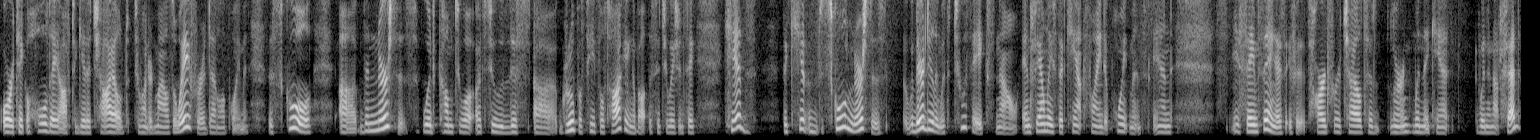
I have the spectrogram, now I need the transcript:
or take a whole day off to get a child 200 miles away for a dental appointment. The school, uh, the nurses would come to, a, to this uh, group of people talking about the situation, say, kids, the kid, school nurses they're dealing with toothaches now and families that can't find appointments. And same thing as if it's hard for a child to learn when they can't, when they're not fed,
